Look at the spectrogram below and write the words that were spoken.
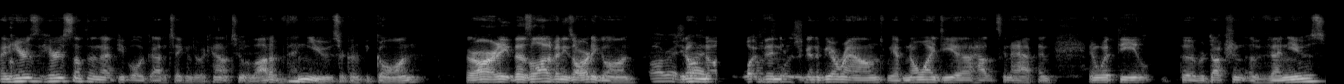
And here's here's something that people have got to take into account too. A lot of venues are going to be gone. They're already there's a lot of venues already gone. Already, You don't Right. know what venues are going to be around. We have no idea how that's going to happen. And with the the reduction of venues,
